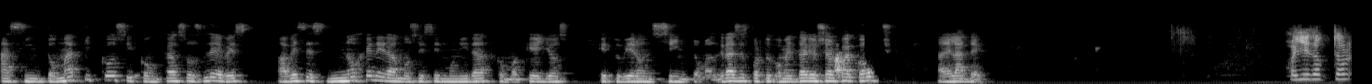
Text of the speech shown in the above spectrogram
asintomáticos y con casos leves, a veces no generamos esa inmunidad como aquellos que tuvieron síntomas. Gracias por tu comentario, Sherpa Coach. Adelante. Oye, doctor,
